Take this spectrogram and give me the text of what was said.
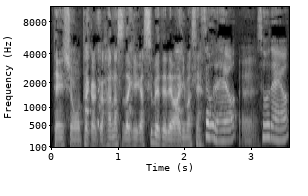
テンションを高く話すだけが全てではありません。えそうだよ。ええ。そうだよ。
